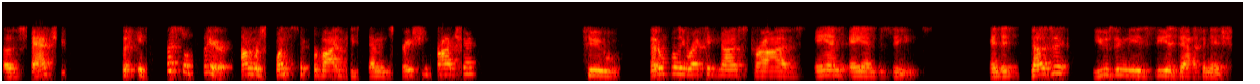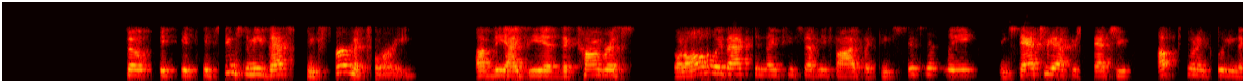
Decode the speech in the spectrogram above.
of statute, but it's crystal clear. Congress wants to provide these demonstration projects to federally recognized tribes and ANCs. And it does it using the ISDEA definition. So it, it, it seems to me that's confirmatory of the idea that Congress, going all the way back to 1975, but consistently in statute after statute, up to and including the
